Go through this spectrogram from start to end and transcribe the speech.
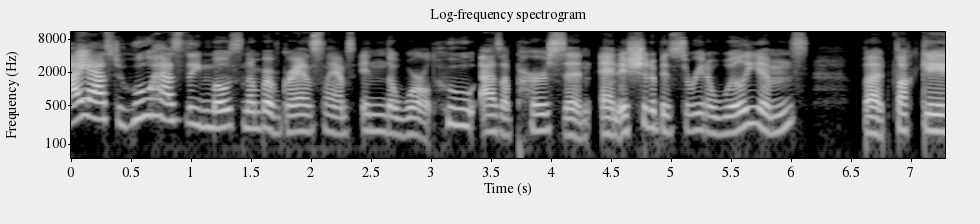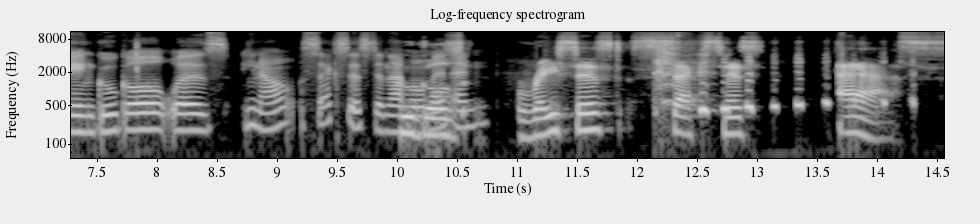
I asked who has the most number of grand slams in the world who as a person and it should have been Serena Williams but fucking Google was you know sexist in that Google's moment and racist, sexist ass.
